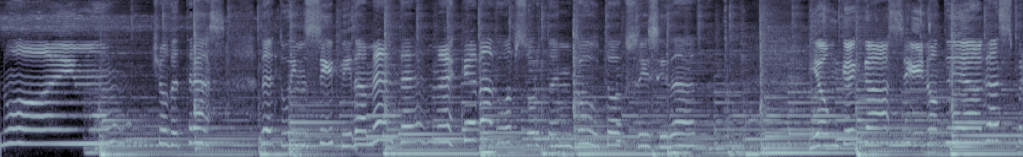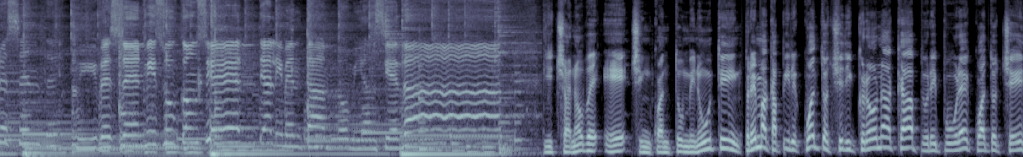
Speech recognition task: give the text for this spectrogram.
no hay mucho detrás de tu insípida mente. Me he quedado absorta en tu toxicidad. Y aunque casi no te hagas presente, vives en mi subconsciente alimentando mi ansiedad. 19 e 51 minuti. Prima a capire quanto c'è di cronaca, pure pure quanto c'è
